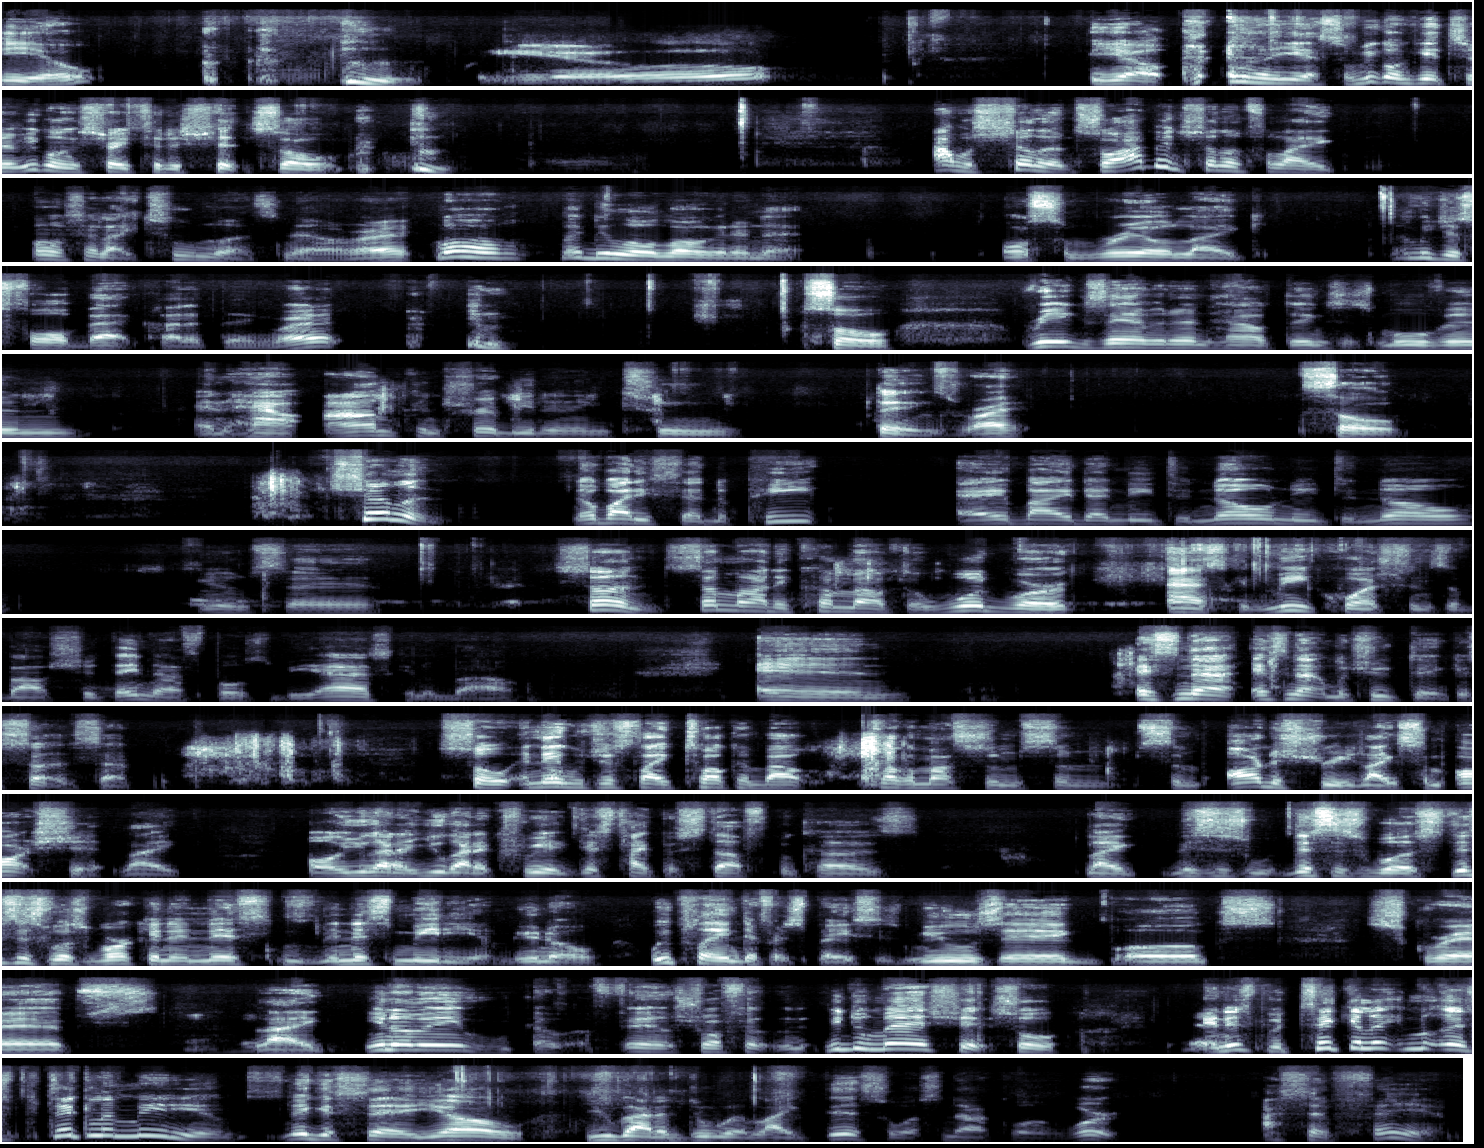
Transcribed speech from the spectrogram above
Yo. Yo. Yo. yeah, so we're gonna get to we're gonna get straight to the shit. So I was chilling. So I've been chilling for like I want to say like two months now, right? Well, maybe a little longer than that. On some real like, let me just fall back kind of thing, right? so re-examining how things is moving and how I'm contributing to things, right? So chilling. Nobody said to Pete. Everybody that need to know need to know. You know what I'm saying? Son, somebody come out the woodwork asking me questions about shit they not supposed to be asking about. And it's not it's not what you think, it's something separate. So and they were just like talking about talking about some some some artistry, like some art shit. Like, oh, you gotta you gotta create this type of stuff because like this is this is what's this is what's working in this in this medium. You know, we play in different spaces, music, books, scripts, mm-hmm. like you know what I mean. Uh, film, short film, we do man shit. So in this particular in this particular medium, niggas say, "Yo, you got to do it like this, or it's not going to work." I said, "Fam,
